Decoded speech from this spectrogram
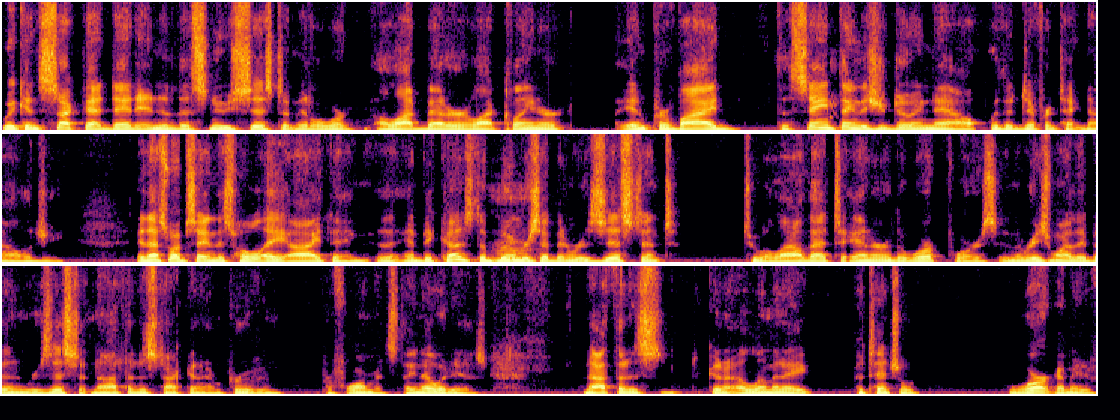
we can suck that data into this new system. It'll work a lot better, a lot cleaner, and provide the same thing that you're doing now with a different technology. And that's what I'm saying. This whole AI thing, and because the boomers mm. have been resistant to allow that to enter the workforce, and the reason why they've been resistant, not that it's not going to improve in performance, they know it is, not that it's going to eliminate potential work. I mean,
